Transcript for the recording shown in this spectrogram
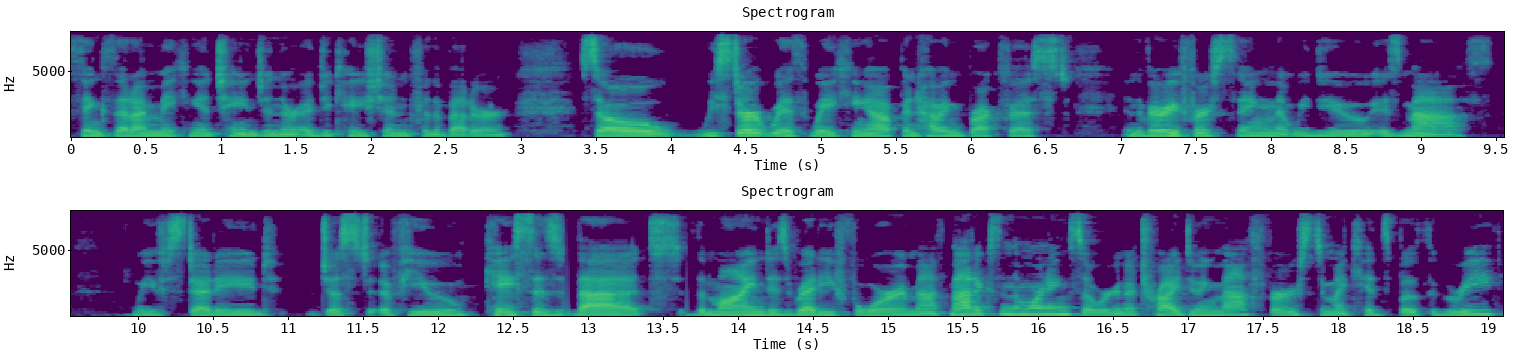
think that I'm making a change in their education for the better. So we start with waking up and having breakfast. And the very first thing that we do is math. We've studied just a few cases that the mind is ready for mathematics in the morning. So we're going to try doing math first. And my kids both agreed.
